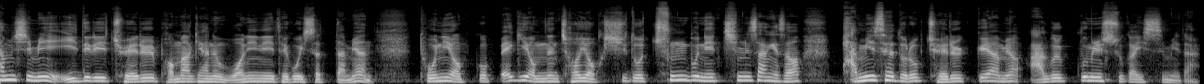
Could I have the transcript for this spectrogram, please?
탐심이 이들이 죄를 범하게 하는 원인이 되고 있었다면 돈이 없고 빽이 없는 저 역시도 충분히 침상에서 밤이 새도록 죄를 꾀하며 악을 꾸밀 수가 있습니다.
